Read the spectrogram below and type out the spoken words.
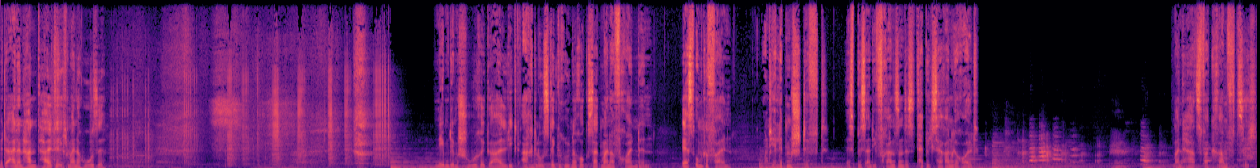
Mit der einen Hand halte ich meine Hose. Neben dem Schuhregal liegt achtlos der grüne Rucksack meiner Freundin. Er ist umgefallen und ihr Lippenstift ist bis an die Fransen des Teppichs herangerollt. Mein Herz verkrampft sich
